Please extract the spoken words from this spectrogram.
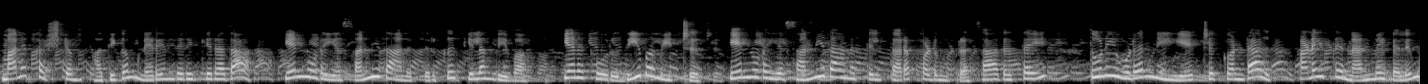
மன கஷ்டம் அதிகம் நிறைந்திருக்கிறதா? என்னுடைய சன்னிதானத்திற்கு கிளம்பி வா. எனக்கு ஒரு தீபமேற்று என்னுடைய சன்னிதானத்தில் தரப்படும் பிரசாதத்தை துணிவுடன் நீ ஏற்றுக்கொண்டால் அனைத்து நன்மைகளும்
